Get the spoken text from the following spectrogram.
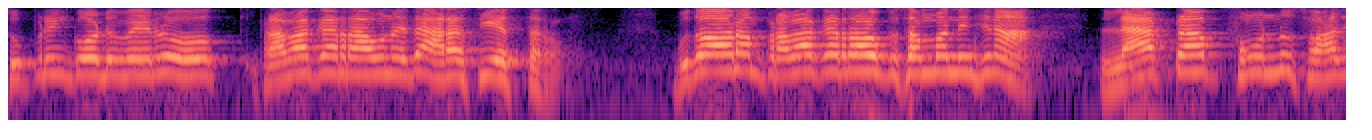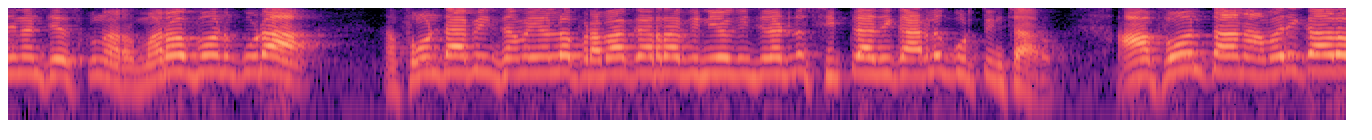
సుప్రీంకోర్టు వేయరు. ప్రభాకర్ రావును అయితే అరెస్ట్ చేస్తారు. బుధవారం ప్రభాకర్ రావుకు సంబంధించిన ల్యాప్టాప్ ఫోన్ను స్వాధీనం చేసుకున్నారు. మరో ఫోన్ కూడా ఫోన్ ట్యాపింగ్ సమయంలో ప్రభాకర్ రావు వినియోగించినట్లు సిట్ అధికారులు గుర్తించారు. ఆ ఫోన్ తాను అమెరికాలో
